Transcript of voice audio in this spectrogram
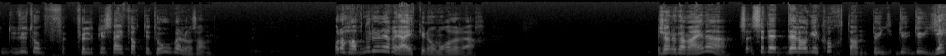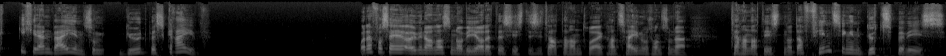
Du, du tok fylkesvei 42 eller noe sånt. Og da havner du nede i Eiken-området der. Skjønner du hva jeg mener? Så, så det, det lå i kortene. Du, du, du, gikk ikke den veien som Gud beskrev. Og Derfor sier Øyvind Andersen når vi gjør dette siste sitatet han, tror jeg, han sier noe sånt som det til han artisten. Det fins ingen gudsbevis,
